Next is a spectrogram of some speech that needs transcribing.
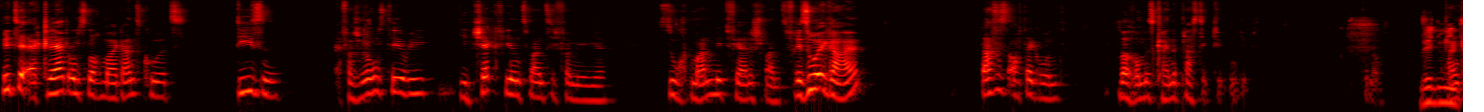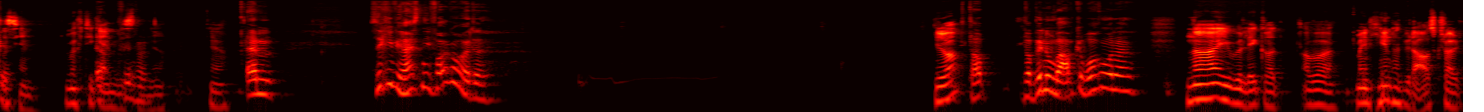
Bitte erklärt uns noch mal ganz kurz diese Verschwörungstheorie. Die Check24-Familie sucht Mann mit Pferdeschwanz. Frisur egal. Das ist auch der Grund, warum es keine Plastiktüten gibt. Genau. Würde mich Danke. interessieren. Möchte ich Ja, gerne wissen, ja. ja. Ähm, Siki, wie heißt denn die Folge heute? Ja? Ich glaube, die Verbindung war abgebrochen, oder? Nein, ich überlege gerade. Aber mein Hirn hat wieder ausgeschaltet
